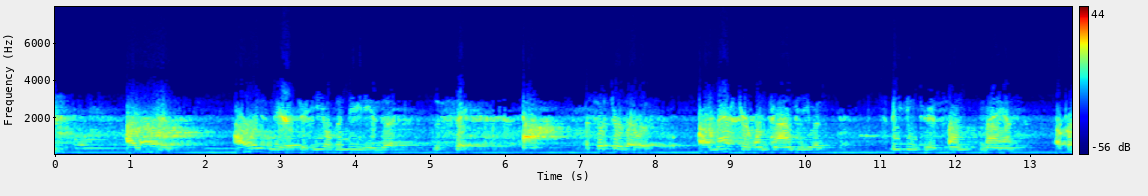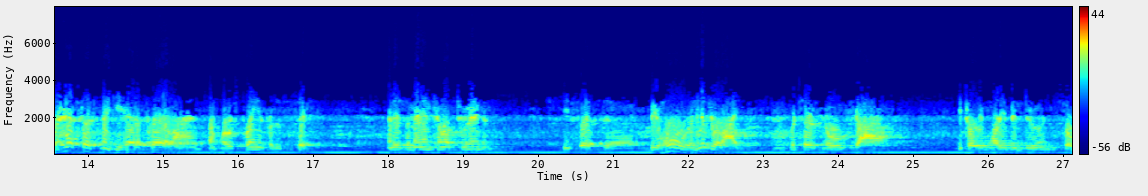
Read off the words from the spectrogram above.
Our Lord is always near to heal the needy and the, the sick. Now, a sister, there was our master one time, he was speaking to some man, or perhaps I think he had a prayer line somewhere, was praying for the sick. And as the man come up to him, and he said, uh, Behold, an Israelite, which there's no guile. He told him what he'd been doing and so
